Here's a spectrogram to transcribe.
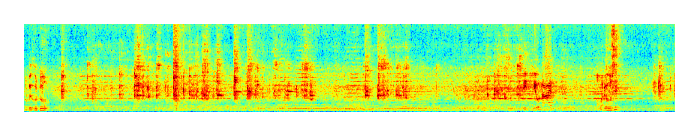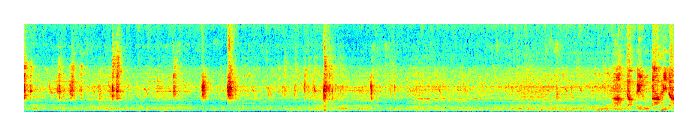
ลงไปคุณดู ดูสิ ตามจับไอ้ลูตาให้ได้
